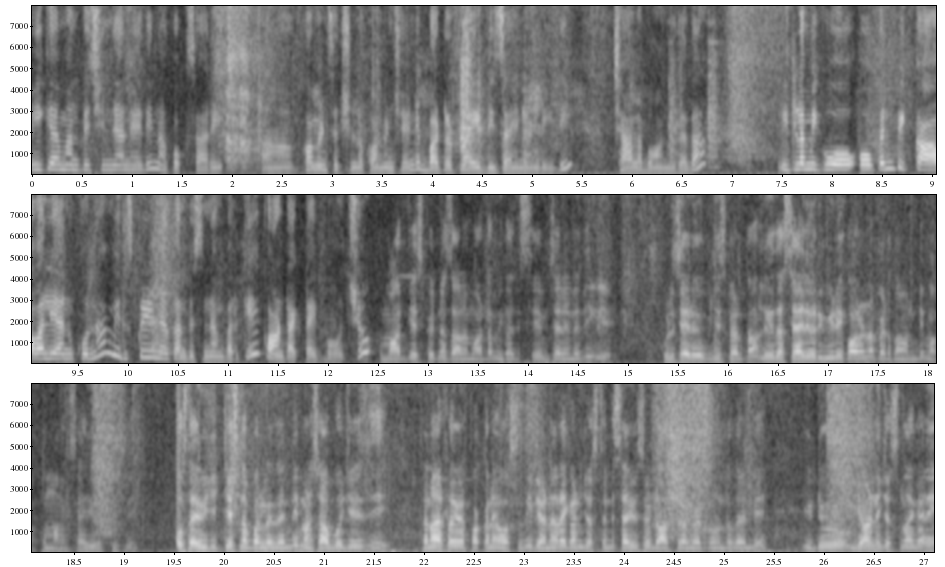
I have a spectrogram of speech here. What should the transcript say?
మీకేమనిపించింది అనేది నాకు ఒకసారి కామెంట్ సెక్షన్లో కామెంట్ చేయండి. బటర్ఫ్లై డిజైన్ అండి ఇది. చాలా బాగుంది కదా. ఇట్లా మీకు ఓపెన్ పిక్ కావాలి అనుకున్నా మీరు స్క్రీన్ మీద కనిపిస్తున్న నెంబర్కి కాంటాక్ట్ అయిపోవచ్చు. మార్క్ చేసి పెట్టినా అనమాట మీకు అది సేమ్ శారీ అనేది ఫుల్ శారీ ఓపెన్ చేసి పెడతాం. లేదా శారీ వరకు వీడియో కావాలన్నా పెడతామండి. మొత్తం మనకి శారీ వచ్చేసి. ఒకసారి విజిట్ చేసినా పర్లేదండి. మన షాప్ వచ్చేసి తెనాలి ఫ్లైఓవర్ పక్కనే వస్తుంది. ఇటు ఎన్ఆర్ఐ నుంచి వస్తుంటే సర్వీస్ రోడ్ హాఫ్ కిలోమీటర్ ఉంటుందండి. ఇటు విజయవాడ నుంచి వస్తున్నా కానీ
